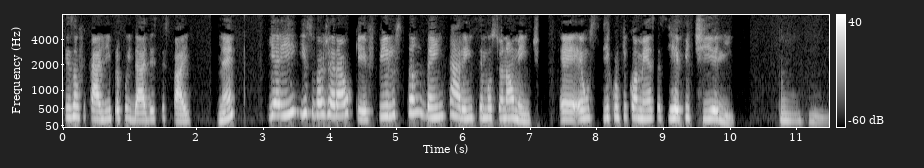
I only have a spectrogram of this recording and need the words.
precisam ficar ali para cuidar desses pais, né? E aí, isso vai gerar o quê? Filhos também carentes emocionalmente é, é um ciclo que começa a se repetir ali. Uhum.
